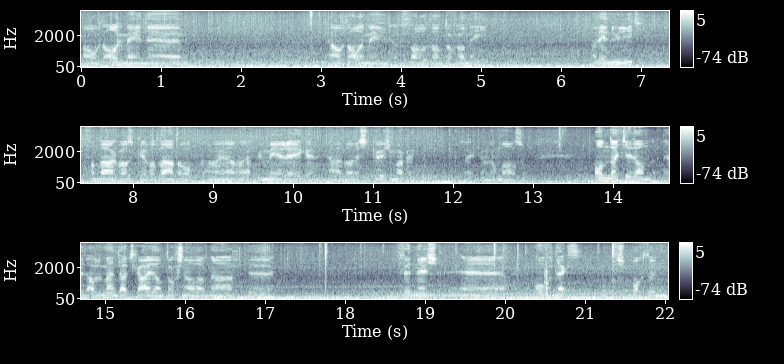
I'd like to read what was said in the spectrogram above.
Maar over het algemeen, ja, over het algemeen valt het dan toch wel mee. Alleen nu niet. Vandaag was ik wat later op en dan heb je meer regen. Ja, dan is de keuze makkelijk. Dat is nogmaals. Omdat je dan het abonnement hebt, ga je dan toch sneller naar de fitness, eh, overdekt sporten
